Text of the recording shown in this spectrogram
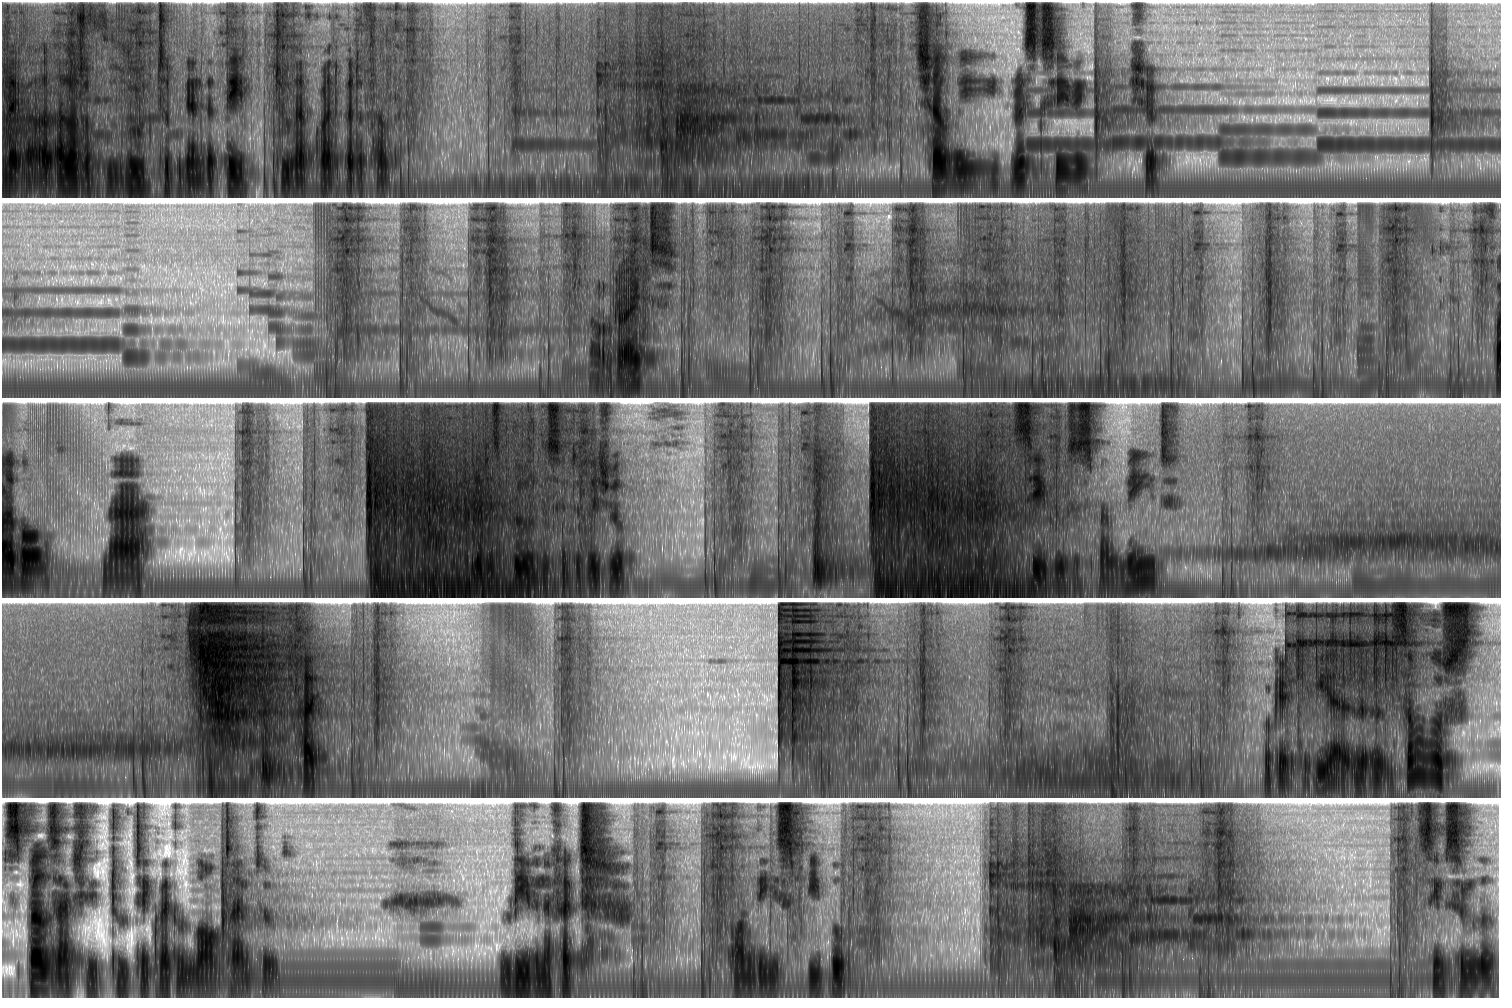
Like, a, a lot of loot to begin with. They do have quite a bit of health. Shall we risk saving? Sure. Alright. Fireball? Nah. Let us burn this individual. See who's a smell meat. Hi. Okay, yeah, uh, some of those spells actually do take like a long time to leave an effect on these people. Seems similar.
